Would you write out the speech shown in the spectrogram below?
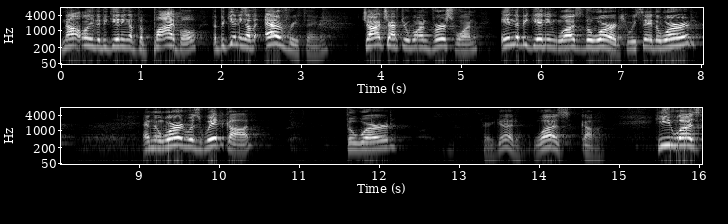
not only the beginning of the Bible, the beginning of everything. John chapter 1, verse 1 In the beginning was the Word. Can we say the Word? And the Word was with God. The Word, very good, was God. He was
